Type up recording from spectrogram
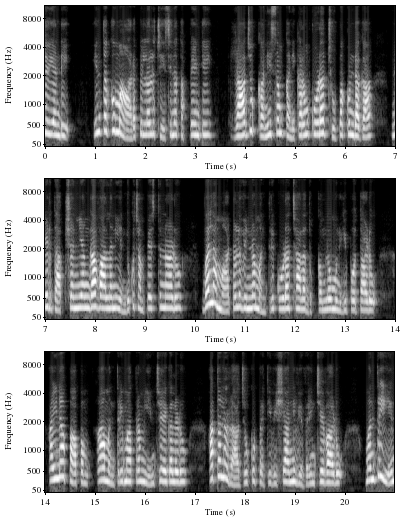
చేయండి. ఇంతకు మా ఆడపిల్లలు చేసిన తప్పేంటి? రాజు కనీసం కనికరం కూడా చూపకుండగా నిర్దాక్షణ్యంగా వాళ్ళని ఎందుకు చంపేస్తున్నాడు? వాళ్ళ మాటలు విన్న మంత్రి కూడా చాలా దుఃఖంలో మునిగిపోతాడు. అయినా పాపం ఆ మంత్రి మాత్రం ఏం చేయగలడు? అతను రాజుకు ప్రతి విషయాన్ని వివరించేవాడు. మంత్రి ఏం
